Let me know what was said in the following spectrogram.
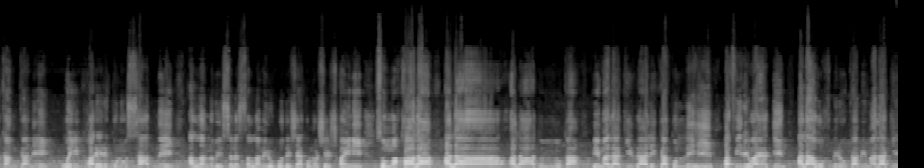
আকাঙ্ক্ষা নেই, ওই ঘরের কোনো স্বাদ নেই। আল্লাহ নবী সাল্লাহ সাল্লামের উপদেশ এখনও শেষ হয়নি। সুম্মা খালা আলা আলা আদুল্লুকা বিমালাকি যালিকা কুল্লিহি, ওয়া ফি রিওয়ায়াতিন আলা উখবিরুকা বিমালাকি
